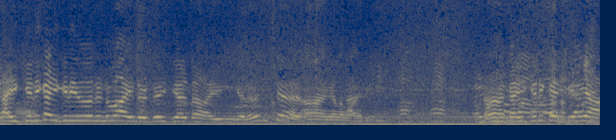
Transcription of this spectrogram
കഴിക്കടി കഴിക്കടി എന്ന് പറഞ്ഞിട്ട് വായിലോട്ട് വെക്കാട്ടോ. ഇങ്ങനെ ഒരു ആങ്ങളമാര്. ആ കഴിക്കടി കഴിക്കടി ആ.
